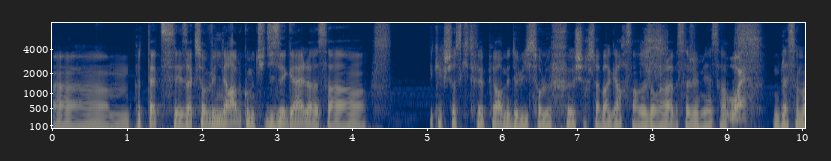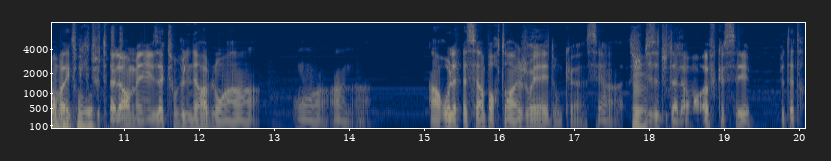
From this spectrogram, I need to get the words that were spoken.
Euh, peut-être ces actions vulnérables, comme tu disais, Gaël, ça. C'est quelque chose qui te fait peur, mais de lui sur le feu, cherche la bagarre sans raison valable, ça j'aime bien ça. Ouais. Blesse On va expliquer tout à l'heure, mais les actions vulnérables ont un, un, rôle assez important à jouer, et donc euh, c'est je mm. disais tout à l'heure en off que c'est peut-être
